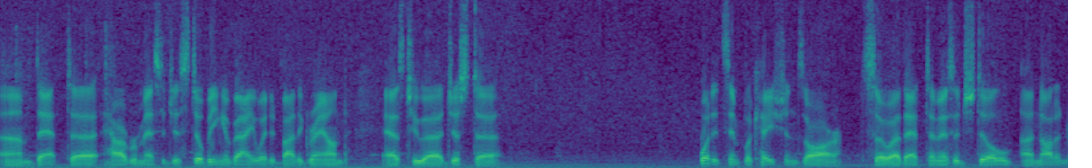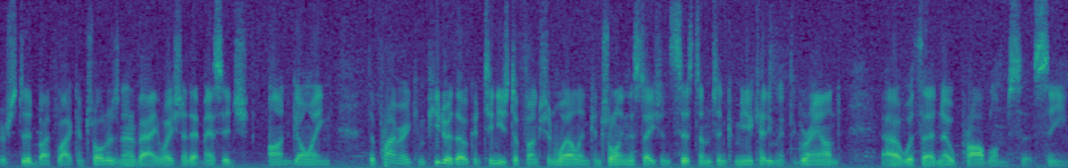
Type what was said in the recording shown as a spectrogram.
Um, that, uh, however, message is still being evaluated by the ground as to uh, just uh, what its implications are. So that message still not understood by flight controllers and an evaluation of that message ongoing. The primary computer, though, continues to function well in controlling the station's systems and communicating with the ground with no problems seen.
